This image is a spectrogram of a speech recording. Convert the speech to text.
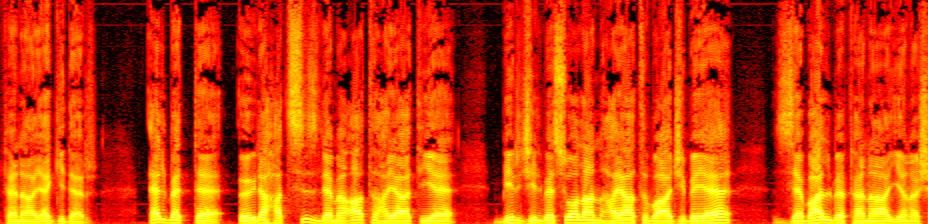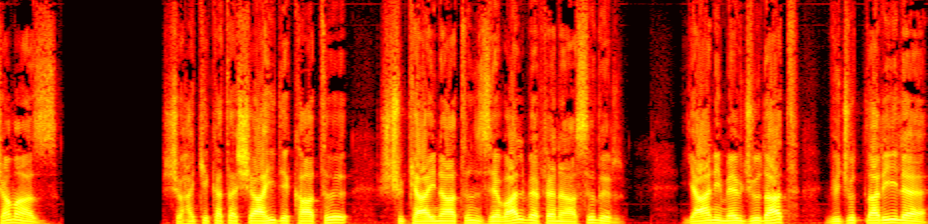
fenaya gider. Elbette öyle hadsiz lemeat-ı hayatiye, bir cilvesi olan hayatı vacibeye, zebal ve fena yanaşamaz. Şu hakikata şahidi katı, şu kainatın zeval ve fenasıdır. Yani mevcudat, vücutlarıyla,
